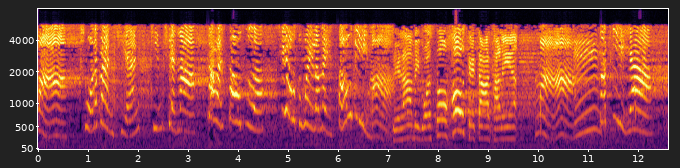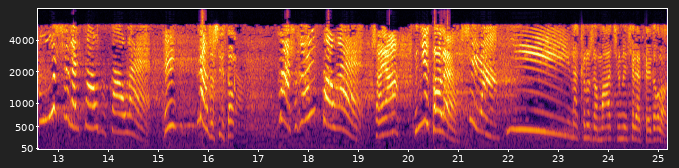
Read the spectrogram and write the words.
妈，说了半天，今天呐打俺嫂子。就是为了没扫地嘛。对了，没给我扫好才打他嘞。妈，嗯，那地呀不是俺嫂子扫嘞。嘿，那是谁扫？那是俺扫嘞。啥呀？是你扫嘞？是啊。咦，那可能是妈清晨起来太早了，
